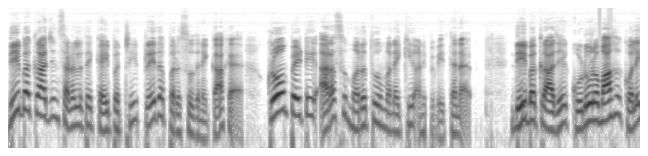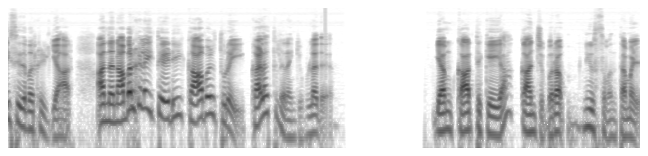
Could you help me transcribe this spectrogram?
தீபக்ராஜின் சடலத்தை கைப்பற்றி பிரேத பரிசோதனைக்காக குரோம்பேட்டை அரசு மருத்துவமனைக்கு அனுப்பி வைத்தனர். தீபக்ராஜை கொடூரமாக கொலை செய்தவர்கள் யார்? அந்த நபர்களை தேடி காவல்துறை களத்தில் இறங்கியுள்ளது. M. Karthikeya Kanchipuram news seven Tamil.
